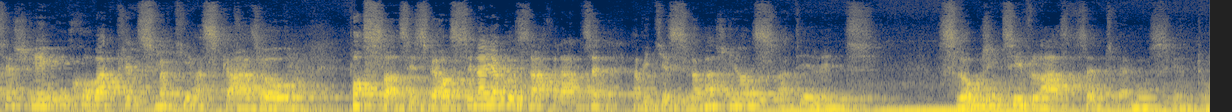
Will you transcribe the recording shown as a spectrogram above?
chceš jej uchovat před smrtí a skázou. Poslal si svého syna jako zachránce, aby tě zhromaždil svatý lid, sloužící v lásce tvému světu.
